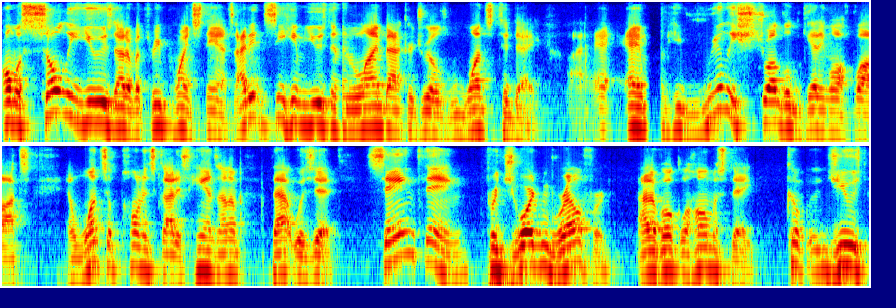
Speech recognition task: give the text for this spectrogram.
almost solely used out of a three-point stance. I didn't see him used in linebacker drills once today, uh, and he really struggled getting off blocks. And once opponents got his hands on him, that was it. Same thing for Jordan Brailford out of Oklahoma State. Used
